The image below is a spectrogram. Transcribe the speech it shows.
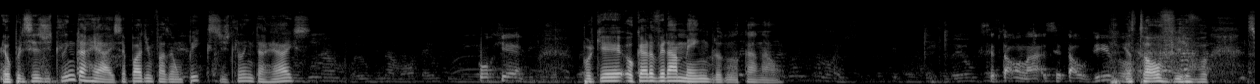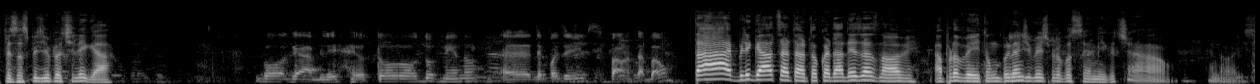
Eu preciso de 30 reais. Você pode me fazer um pix de 30 reais? Por quê? Porque eu quero virar membro do canal. Você tá online? Você tá ao vivo? Eu tô ao vivo. As pessoas pediram pra eu te ligar. Boa, Gabli. Eu tô dormindo. É, depois a gente se fala, tá bom? Tá, obrigado, Sartório. Tô acordado desde as 9. Aproveita. Um grande beijo pra você, amigo. Tchau. É nóis.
